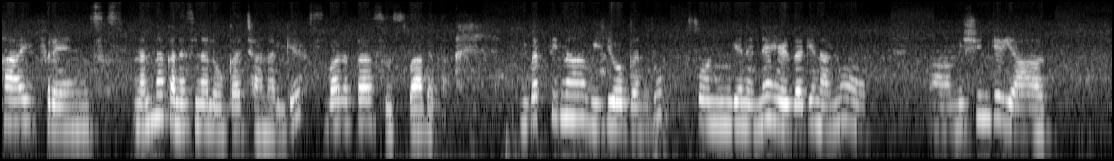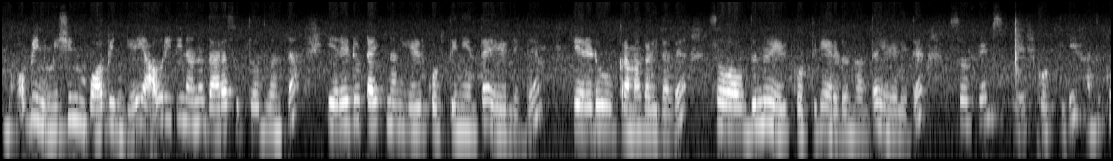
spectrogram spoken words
ಹಾಯ್ ಫ್ರೆಂಡ್ಸ್ ನನ್ನ ಕನಸಿನ ಲೋಕ ಚಾನಲ್ಗೆ ಸ್ವಾಗತ, ಸುಸ್ವಾಗತ. ಇವತ್ತಿನ ವಿಡಿಯೋ ಬಂದು ಸೊ ನಿಮಗೆ ನೆನ್ನೆ ಹೇಳಿದಾಗೆ ನಾನು ಮಿಷಿನ್ಗೆ ಯಾ, ಬಾಬಿನ್, ಮಿಷಿನ್ ಬಾಬಿನ್ಗೆ ಯಾವ ರೀತಿ ನಾನು ದಾರ ಸುತ್ತೋದು ಅಂತ ಎರಡು ಟೈಪ್ ನಾನು ಹೇಳ್ಕೊಡ್ತೀನಿ ಅಂತ ಹೇಳಿದ್ದೆ. ಎರಡು ಕ್ರಮಗಳಿದ್ದಾವೆ ಸೊ ಅದನ್ನು ಹೇಳ್ಕೊಡ್ತೀನಿ, ಎರಡನ್ನು ಅಂತ ಹೇಳಿದ್ದೆ. ಸೊ ಫ್ರೆಂಡ್ಸ್ ಹೇಳ್ಕೊಡ್ತೀನಿ. ಅದಕ್ಕೂ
